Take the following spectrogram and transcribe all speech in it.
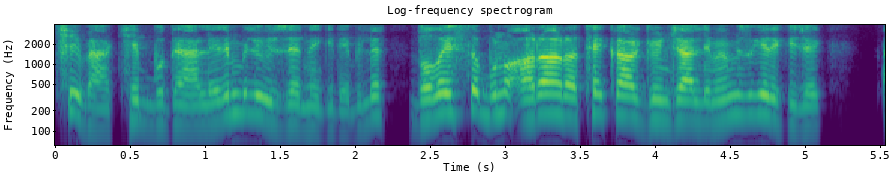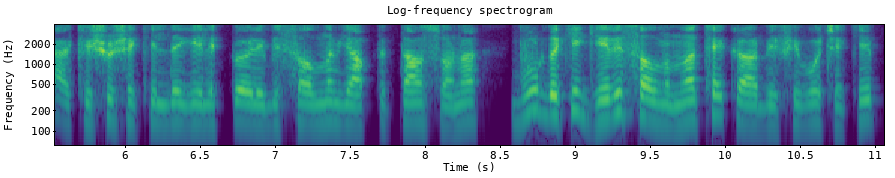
Ki belki bu değerlerin bile üzerine gidebilir. Dolayısıyla bunu ara ara tekrar güncellememiz gerekecek. Belki şu şekilde gelip böyle bir salınım yaptıktan sonra buradaki geri salınımla tekrar bir Fibo çekip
